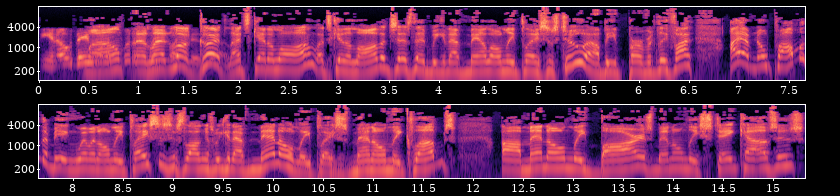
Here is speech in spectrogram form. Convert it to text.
You know, they well, uh, let, look, good. Let's get a law. Let's get a law that says that we can have male-only places, too. I'll be perfectly fine. I have no problem with there being women-only places as long as we can have men-only places, men-only clubs, uh, men-only bars, men-only steakhouses,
